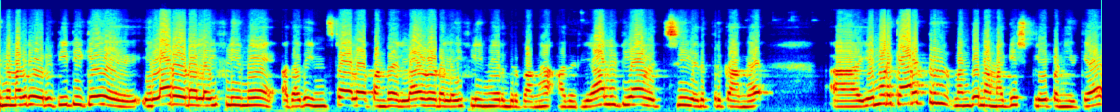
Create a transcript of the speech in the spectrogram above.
இந்த மாதிரி ஒரு டிடிக்கே எல்லாரோட லைஃப்லயுமே அதாவது இன்ஸ்டால பண்ற எல்லாரோட லைஃப்லயுமே இருந்திருப்பாங்க. அது ரியாலிட்டியா வச்சு எடுத்திருக்காங்க. என்னோட கேரக்டர் வந்து நான் மகேஷ் ப்ளே பண்ணியிருக்கேன்.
